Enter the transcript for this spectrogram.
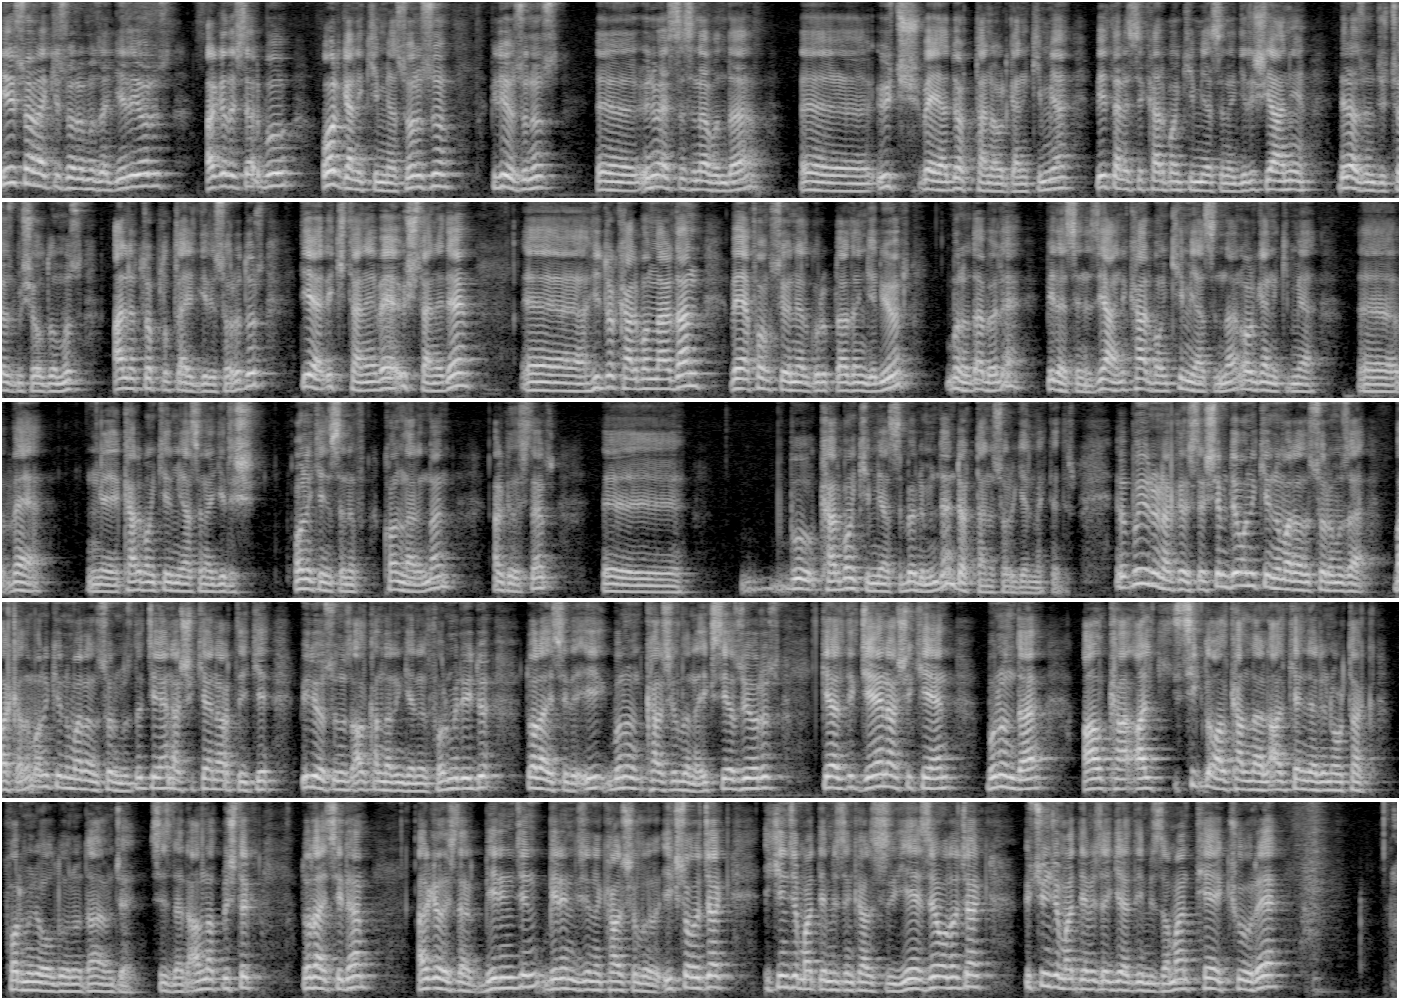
Bir sonraki sorumuza geliyoruz. Arkadaşlar bu organik kimya sorusu. Biliyorsunuz e, üniversite sınavında 3 veya 4 tane organik kimya. Bir tanesi karbon kimyasına giriş yani biraz önce çözmüş olduğumuz allotroplukla ilgili sorudur. Diğer 2 tane veya 3 tane de e, hidrokarbonlardan veya fonksiyonel gruplardan geliyor. Bunu da böyle bilesiniz. Yani karbon kimyasından organik kimya e, ve e, karbon kimyasına giriş 12. sınıf konularından arkadaşlar e, bu karbon kimyası bölümünden 4 tane soru gelmektedir. E, buyurun arkadaşlar şimdi 12 numaralı sorumuza bakalım. 12 numaralı sorumuzda CnH2n artı 2 biliyorsunuz alkanların genel formülüydü. Dolayısıyla bunun karşılığına x yazıyoruz. Geldik CnH2n bunun da alka, al, sikloalkanlarla alkenlerin ortak formülü olduğunu daha önce sizlere anlatmıştık. Dolayısıyla arkadaşlar birincin birincinin karşılığı x olacak. İkinci maddemizin karşılığı YZ olacak. Üçüncü maddemize geldiğimiz zaman TQR.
